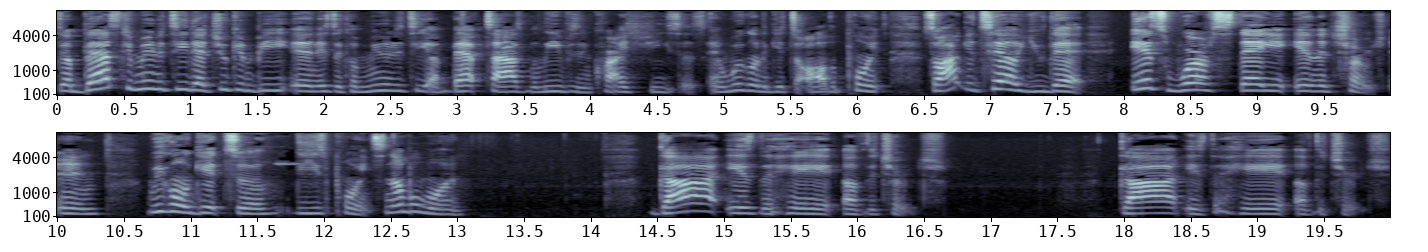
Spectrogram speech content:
the best community that you can be in is a community of baptized believers in Christ Jesus. And we're going to get to all the points. So I can tell you that it's worth staying in the church. And we're going to get to these points. Number one, God is the head of the church. God is the head of the church.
